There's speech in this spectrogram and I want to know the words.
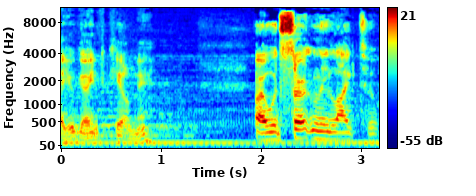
Are you going to kill me? I would certainly like to.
